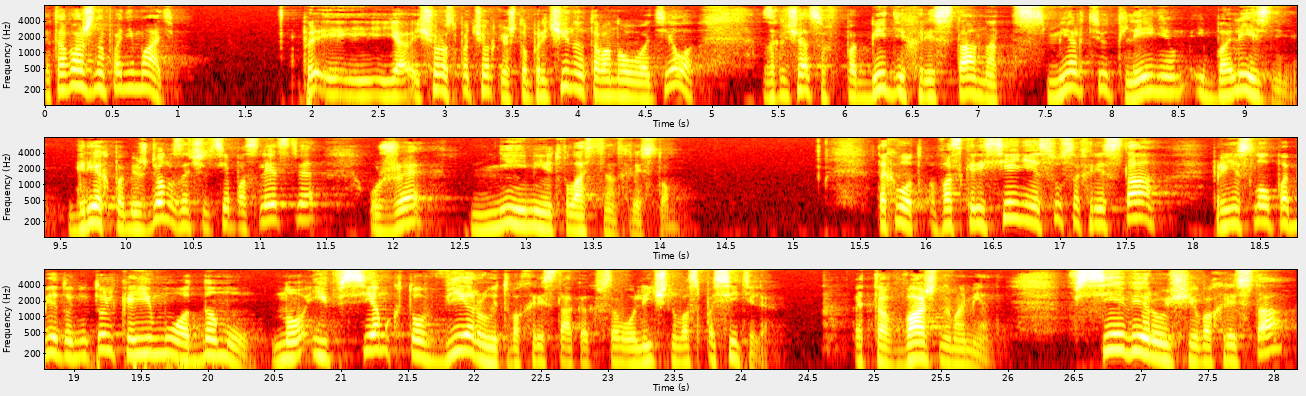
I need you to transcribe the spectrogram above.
Это важно понимать. Я еще раз подчеркиваю, что причина этого нового тела заключается в победе Христа над смертью, тлением и болезнями. Грех побежден, значит, все последствия уже не имеют власти над Христом. Так вот, воскресение Иисуса Христа принесло победу не только ему одному, но и всем, кто верует во Христа как в своего личного Спасителя. Это важный момент. Все верующие во Христа,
